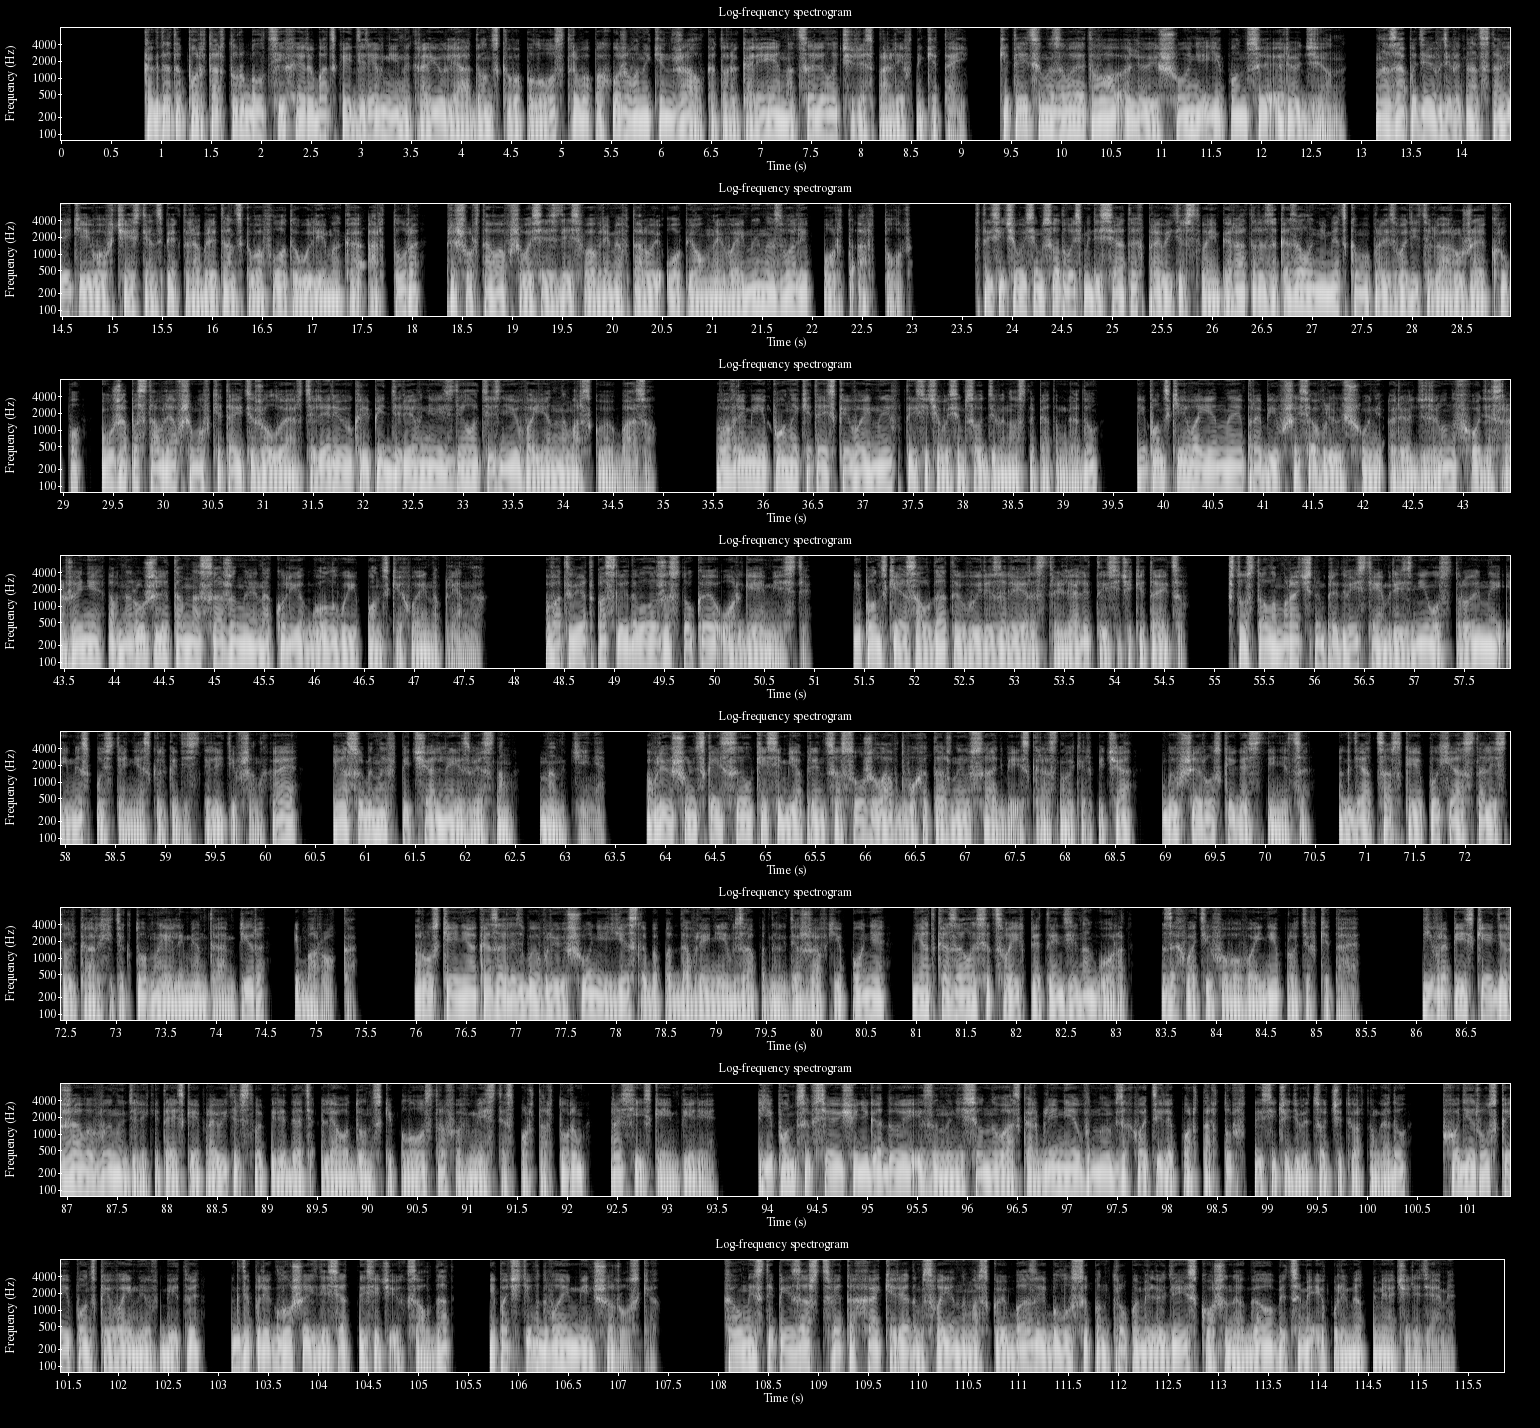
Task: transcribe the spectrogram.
Когда-то Порт-Артур был тихой рыбацкой деревней на краю Леодонского полуострова, похожего на кинжал, который Корея нацелила через пролив на Китай. Китайцы называют его Люишунь, японцы — Рюдзюн. На Западе в XIX веке его в честь инспектора британского флота Уильяма К. Артура, пришвартовавшегося здесь во время Второй опиумной войны, назвали Порт-Артур. В 1880-х правительство императора заказало немецкому производителю оружия Круппу, уже поставлявшему в Китай тяжелую артиллерию, укрепить деревню и сделать из нее военно-морскую базу. Во время Японо-Китайской войны в 1895 году японские военные, пробившись в Люйшунь-Рёдзюн в ходе сражения, обнаружили там насаженные на колья головы японских военнопленных. В ответ последовала жестокая оргия мести. Японские солдаты вырезали и расстреляли тысячи китайцев, что стало мрачным предвестием резни, устроенной ими спустя несколько десятилетий в Шанхае и особенно в печально известном Нанкине. В Люйшуньской ссылке семья принца Су жила в двухэтажной усадьбе из красного кирпича, бывшей русской гостиницы, где от царской эпохи остались только архитектурные элементы ампира и барокко. Русские не оказались бы в Люйшуне, если бы под давлением западных держав Япония не отказалась от своих претензий на город, захватив его в войне против Китая. Европейские державы вынудили китайское правительство передать Ляодунский полуостров вместе с Порт-Артуром Российской империи. Японцы, все еще негодуя из-за нанесенного оскорбления, вновь захватили Порт-Артур в 1904 году в ходе русско-японской войны в битве, где полегло 60 тысяч их солдат и почти вдвое меньше русских. Холмистый пейзаж цвета хаки рядом с военно-морской базой был усыпан трупами людей, скошенных гаубицами и пулеметными очередями.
